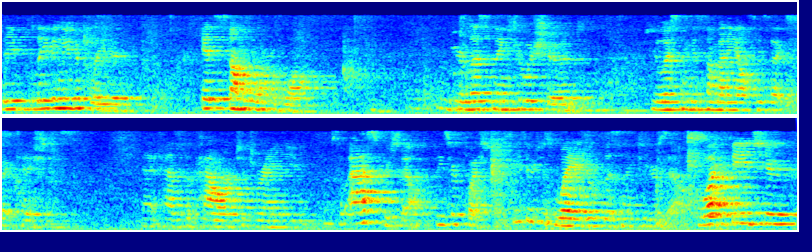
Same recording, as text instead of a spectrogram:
leaving you depleted, it's some form of law. You're listening to a should, you're listening to somebody else's expectations, and it has the power to drain you. So ask yourself these are questions, these are just ways of listening to yourself. What feeds you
